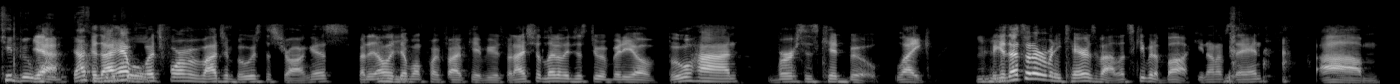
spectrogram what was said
Kid Buu. Yeah, one. that's Because I have cool. which form of Majin Buu is the strongest, but it only Mhm. did 1.5k views. But I should literally just do a video of Buhan versus Kid Buu, like Mhm. because that's what everybody cares about. Let's keep it a buck. You know what I'm saying? um,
